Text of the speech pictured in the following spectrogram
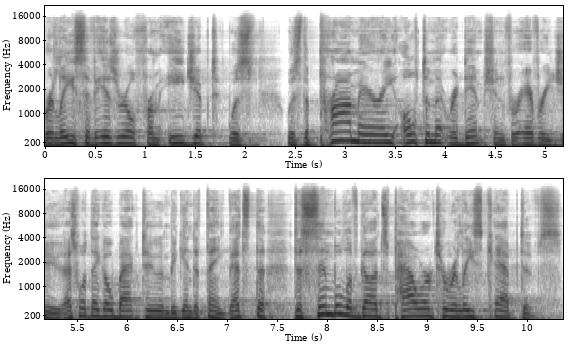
release of Israel from Egypt was, was the primary ultimate redemption for every Jew. That's what they go back to and begin to think. That's the, the symbol of God's power to release captives.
